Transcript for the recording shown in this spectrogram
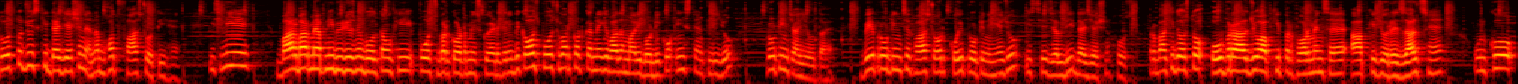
दोस्तों जो इसकी डाइजेशन है ना, बहुत फास्ट होती है। इसलिए बार बार मैं अपनी वीडियोस में बोलता हूँ कि पोस्ट वर्कआउट में इसको ऐड करें। बिकॉज़ पोस्ट वर्कआउट करने के बाद हमारी बॉडी को इंस्टेंटली जो प्रोटीन चाहिए होता है। वे प्रोटीन से फास्ट और कोई प्रोटीन नहीं है जो इससे जल्दी डाइजेशन हो सके। और बाकी दोस्तों ओवरऑल जो आपकी परफॉर्मेंस है, आपके जो रिजल्ट्स हैं, उनको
